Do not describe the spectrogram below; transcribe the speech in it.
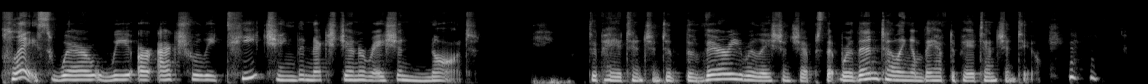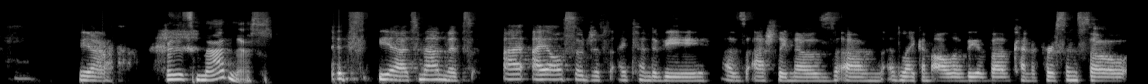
place where we are actually teaching the next generation not to pay attention to the very relationships that we're then telling them they have to pay attention to. Yeah. And it's madness. It's yeah it's madness I, I also just I tend to be, as Ashley knows, um, like an all of the above kind of person. So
